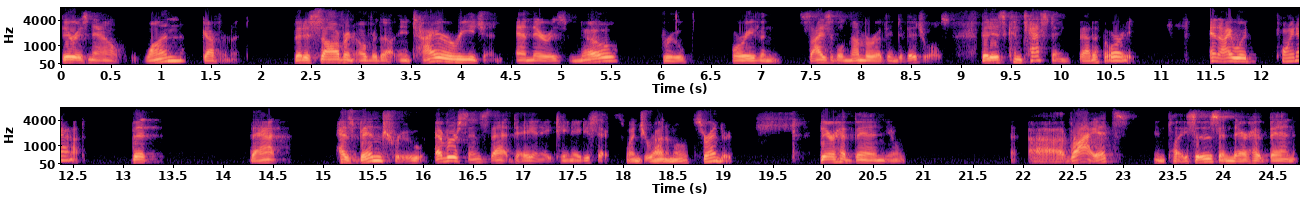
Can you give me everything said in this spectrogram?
There is now one government that is sovereign over the entire region, and there is no group or even sizable number of individuals that is contesting that authority. And I would point out that that has been true ever since that day in 1886 when Geronimo surrendered. There have been, you know, uh, riots in places, and there have been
